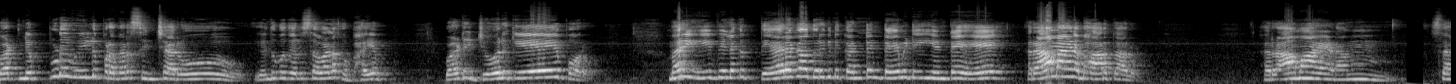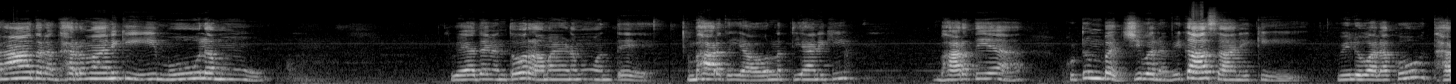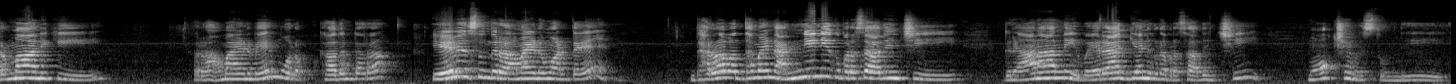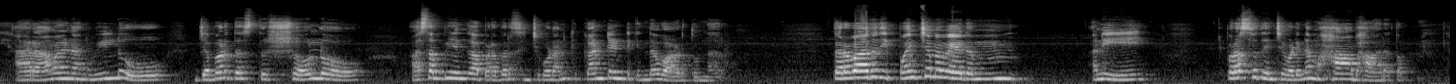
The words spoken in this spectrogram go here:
వాటిని ఎప్పుడు వీళ్ళు ప్రదర్శించారు ఎందుకో తెలుసా? వాళ్ళకు భయం. వాటి జోలికే పోరు. మరి వీళ్ళకి తేరగా దొరికిన కంటెంట్ ఏమిటి అంటే రామాయణ భారతాలు. రామాయణం సనాతన ధర్మానికి మూలము. వేదం ఎంతో రామాయణము అంతే. భారతీయ ఔన్నత్యానికి భారతీయ కుటుంబ జీవన వికాసానికి విలువలకు ధర్మానికి రామాయణమే మూలం. కాదంటారా? ఏమేస్తుంది రామాయణము అంటే ధర్మబద్ధమైన అన్నీ నీకు ప్రసాదించి జ్ఞానాన్ని వైరాగ్యాన్ని కూడా ప్రసాదించి మోక్షం ఇస్తుంది. ఆ రామాయణాన్ని వీళ్ళు జబర్దస్త్ షోలో అసభ్యంగా ప్రదర్శించుకోవడానికి కంటెంట్ కింద వాడుతున్నారు. తర్వాతది పంచమ వేదం అని ప్రస్తుతించబడిన మహాభారతం.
